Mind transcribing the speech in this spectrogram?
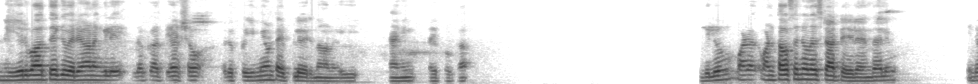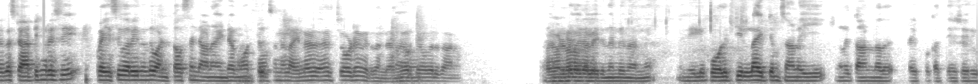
പിന്നെ ഈ ഒരു ഭാഗത്തേക്ക് വരികയാണെങ്കിൽ ഇതൊക്കെ അത്യാവശ്യം ഒരു പ്രീമിയം ടൈപ്പിൽ വരുന്നതാണ് ഈ ഹാങ്ങിങ് ടൈപ്പൊക്കെ ഇതിലും വൺ തൗസൻഡ് ഒന്ന് സ്റ്റാർട്ട് ചെയ്യില്ല. എന്തായാലും ഇതിന്റെയൊക്കെ സ്റ്റാർട്ടിങ് പ്രൈസ് പ്രൈസ് പറയുന്നത് വൺ തൗസൻഡ് ആണ്. അതിന്റെ അങ്ങോട്ട് വരുന്നുണ്ട്. അഞ്ഞൂറ് വരുന്നുണ്ട് എന്ന് ഇതിൽ ക്വാളിറ്റി ഉള്ള ഐറ്റംസ് ആണ് ഈ നിങ്ങൾ കാണുന്നത്. ടൈപ്പ് ഒക്കെ അത്യാവശ്യം ഒരു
